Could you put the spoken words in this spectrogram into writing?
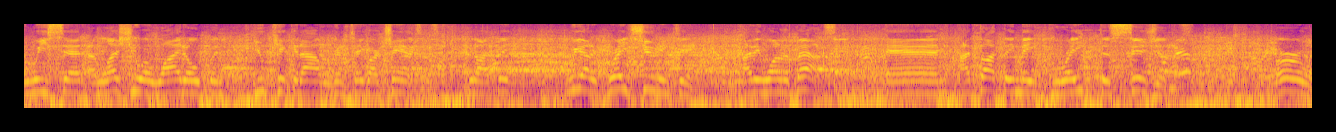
and we said, unless you are wide open, you kick it out, we're going to take our chances. You know, I think we got a great shooting team. I think one of the best. And I thought they made great decisions early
